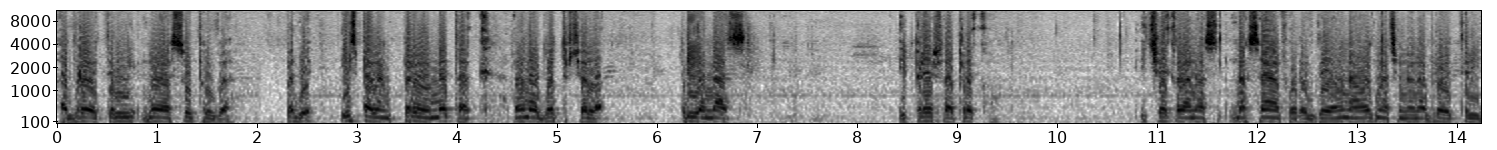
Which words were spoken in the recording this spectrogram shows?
a broj tri, moja supruga. Kad je ispalan prvi metak, ona je dotrčala prije nas i prešla preko i čekala nas na semaforu gdje je ona označena na broj 3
